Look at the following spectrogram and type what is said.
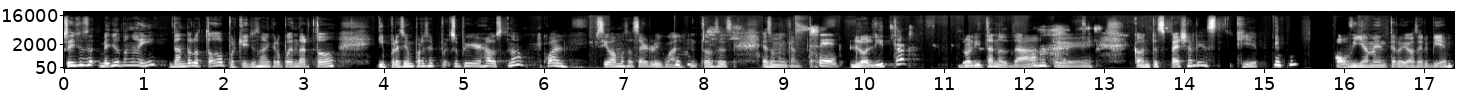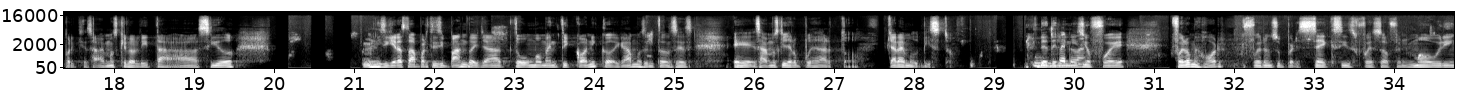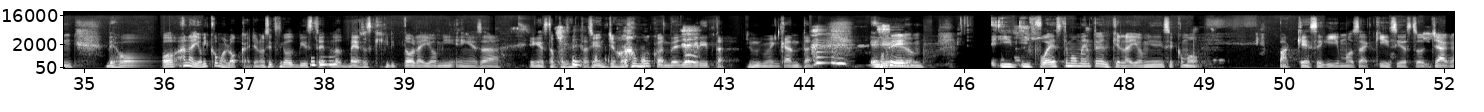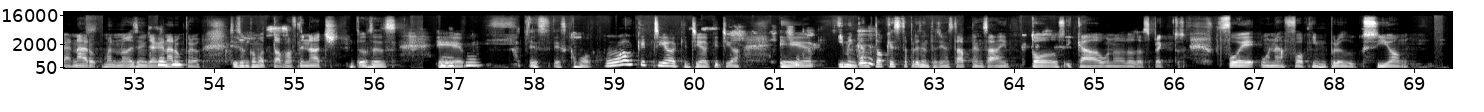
ellos, ellos, van ahí dándolo todo porque ellos saben que lo pueden dar todo y presión por ser Superior House. No, ¿cuál? Sí, vamos a hacerlo igual. Entonces, eso me encantó. Lolita, Lolita nos da eh, Contest Specialist que obviamente lo iba a hacer bien porque sabemos que Lolita ha sido ni siquiera estaba participando y ya tuvo un momento icónico, digamos. Entonces, eh, sabemos que ella lo puede dar todo. Ya lo hemos visto. Desde el inicio fue fue lo mejor. Fueron súper sexys, fue soft and molding, dejó a la Yomi como loca. Yo no sé si vos viste las veces que gritó la Yomi en esa en esta presentación. Yo amo cuando ella grita, me encanta. Em, y, y, fue este momento en el que la Yomi dice como, ¿para qué seguimos aquí si estos ya ganaron? Bueno, no dicen ya ganaron, pero si son como top of the notch. Entonces, eh, es, es, como, wow, qué chido, qué chido, qué chido. Eh, y me encantó que esta presentación estaba pensada en todos y cada uno de los aspectos. Fue una fucking producción.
